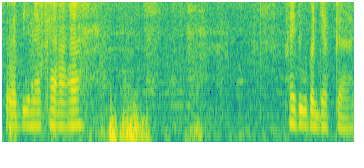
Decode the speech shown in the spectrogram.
สวัสดีนะคะ ให้ดูบรรยากาศ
